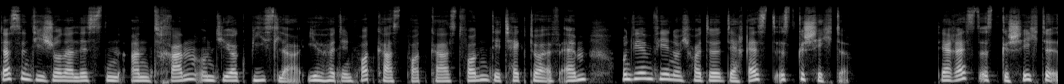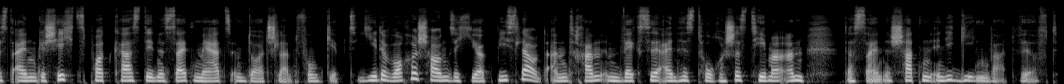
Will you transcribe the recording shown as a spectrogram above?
Das sind die Journalisten Antran und Jörg Biesler. Ihr hört den Podcast-Podcast von Detektor FM und wir empfehlen euch heute Der Rest ist Geschichte. Der Rest ist Geschichte ist ein Geschichtspodcast, den es seit März im Deutschlandfunk gibt. Jede Woche schauen sich Jörg Biesler und Antran im Wechsel ein historisches Thema an, das seine Schatten in die Gegenwart wirft.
